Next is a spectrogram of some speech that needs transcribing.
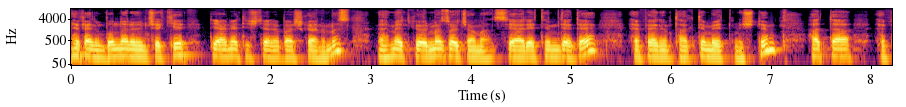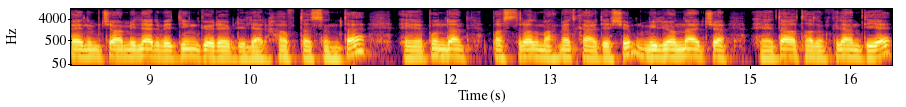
Efendim bundan önceki Diyanet İşleri Başkanımız Mehmet Görmez hocama ziyaretimde de efendim takdim etmiştim. Hatta efendim camiler ve din görevliler haftasında e, bundan bastıralım Ahmet kardeşim milyonlarca e, dağıtalım filan diye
